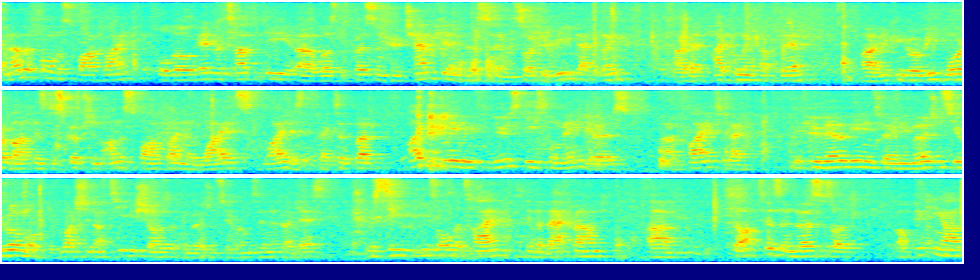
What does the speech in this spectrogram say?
Another form of sparkline, although Edward Tufte uh, was the person who championed this, and so if you read that link, that hyperlink up there, Uh, you can go read more about his description on the Sparkline and why it's why it is effective. But arguably, we've used these for many years uh, prior to that. If you've ever been into an emergency room or you've watched enough TV shows with emergency rooms in it, I guess, we see these all the time in the background. Um, doctors and nurses are, are picking out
